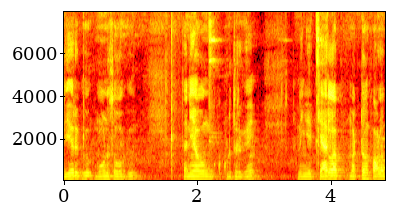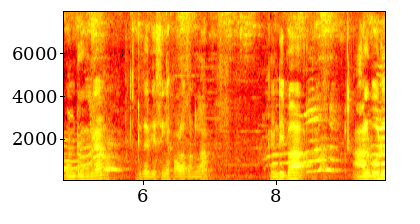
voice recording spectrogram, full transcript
டியருக்கு மூணு ஷோக்கு தனியாகவும் கொடுத்துருக்கேன். நீங்கள் கேரளா மட்டும் ஃபாலோ பண்ணுறவங்க இதை கெஸ்ஸிங்கை ஃபாலோ பண்ணலாம். கண்டிப்பாக ஆல் போர்டு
